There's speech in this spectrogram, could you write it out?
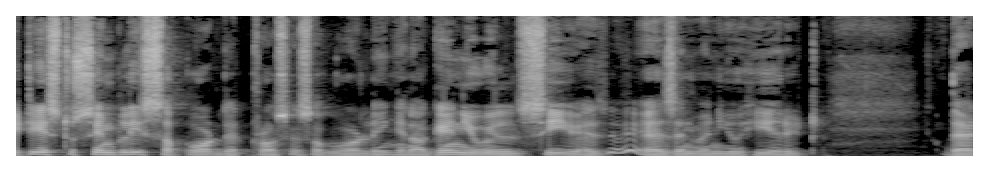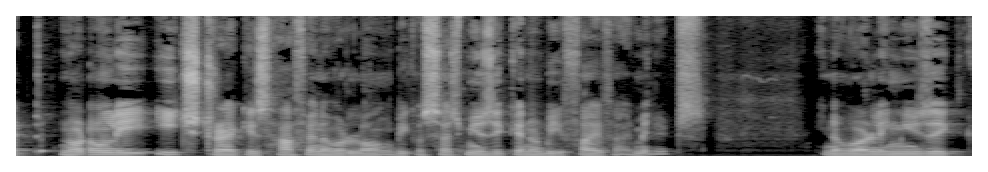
it is to simply support that process of whirling and again you will see as, as and when you hear it that not only each track is half an hour long because such music cannot be five five minutes. You know whirling music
